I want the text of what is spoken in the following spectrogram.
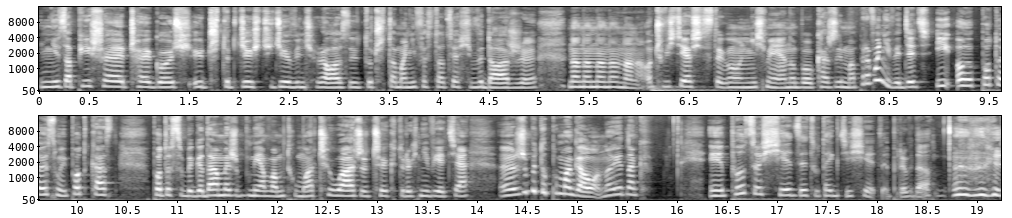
nie zapiszę czegoś 49 razy, to czy ta manifestacja się wydarzy. No, no, no, no, no, no. Oczywiście ja się z tego nie śmieję, no bo każdy ma prawo nie wiedzieć i o, po to jest mój podcast, po to sobie gadamy, żebym ja Wam tłumaczyła rzeczy, których nie wiecie, e, żeby to pomagało. No jednak po co siedzę tutaj, gdzie siedzę, prawda?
